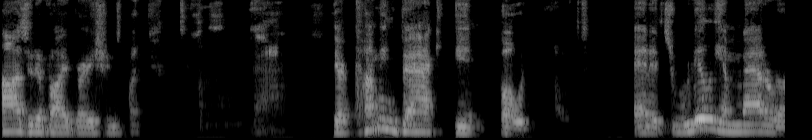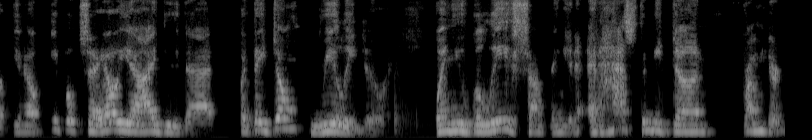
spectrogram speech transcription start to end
positive vibrations, but they're coming back in both modes. And it's really a matter of, you know, people say, oh, yeah, I do that, but they don't really do it. When you believe something, it, it has to be done from your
